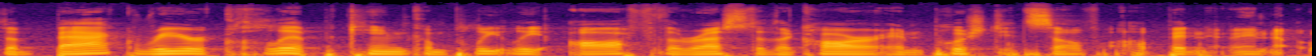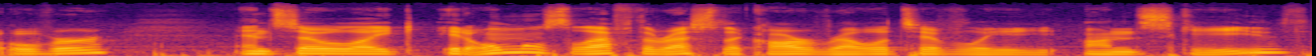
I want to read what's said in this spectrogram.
the back rear clip came completely off the rest of the car and pushed itself up and, and over, and so like it almost left the rest of the car relatively unscathed.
